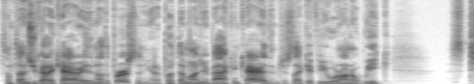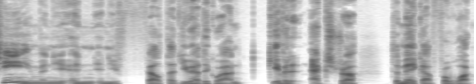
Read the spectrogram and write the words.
sometimes you got to carry another person. You got to put them on your back and carry them. Just like if you were on a weak team and you and, and you felt that you had to go out and give it extra to make up for what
